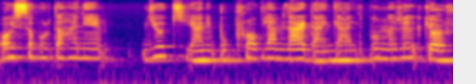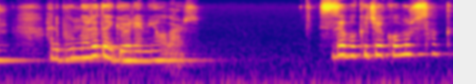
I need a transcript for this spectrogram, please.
Oysa burada hani diyor ki yani bu problem nereden geldi? Bunları gör. Hani bunları da göremiyorlar. Size bakacak olursak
